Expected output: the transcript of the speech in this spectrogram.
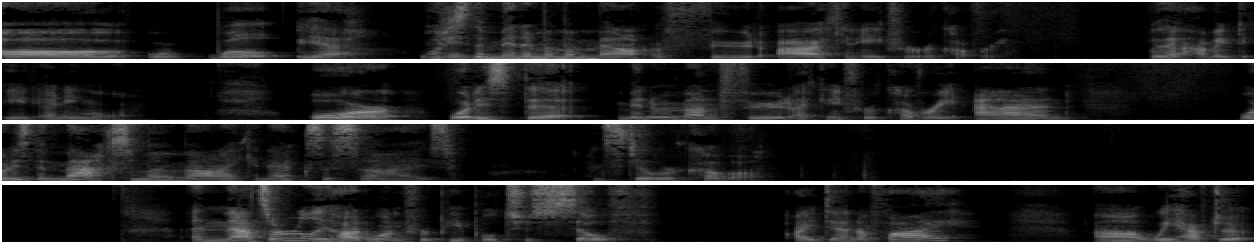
of, or, well, yeah, what is the minimum amount of food I can eat for recovery without having to eat any more? Or what is the minimum amount of food I can eat for recovery and what is the maximum amount I can exercise and still recover? And that's a really hard one for people to self identify. Uh, we have to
